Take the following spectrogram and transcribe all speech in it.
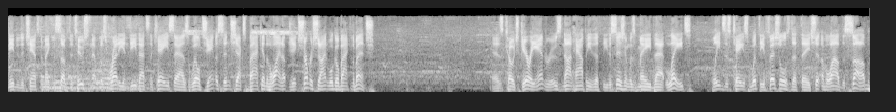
needed a chance to make the substitution that was ready. Indeed, that's the case as Will Jamison checks back into the lineup. Jake Shermershine will go back to the bench. As Coach Gary Andrews, not happy that the decision was made that late, pleads his case with the officials that they shouldn't have allowed the sub,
